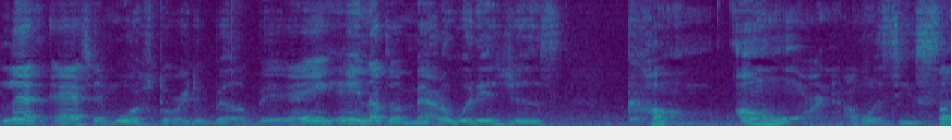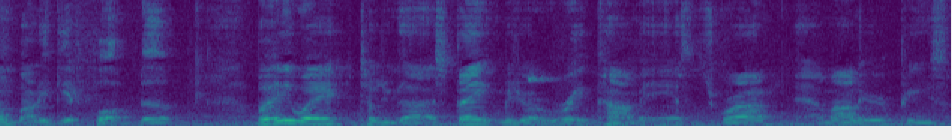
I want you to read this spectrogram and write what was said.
less action, more story development. Ain't ain't nothing matter with it. Just come on. I want to see somebody get fucked up. But anyway, tell you guys, thank. Make sure to rate, comment, and subscribe. And I'm out of here. Peace.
